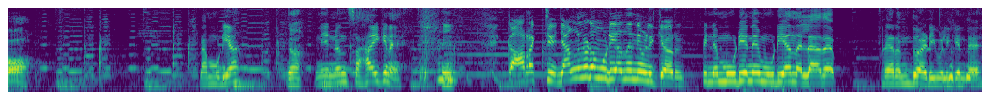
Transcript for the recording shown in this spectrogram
ആ. എടാ മുടിയാ ആ. നീ എന്നെ ഒന്ന് സഹായിക്കണേ. കറക്റ്റ് ഞങ്ങളുടെ മുടിയാന്ന് തന്നെ വിളിക്കാറ്. പിന്നെ മുടിയനെ മുടിയാന്നല്ലാതെ വേറെ എന്തും അടി വിളിക്കണ്ടേ?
